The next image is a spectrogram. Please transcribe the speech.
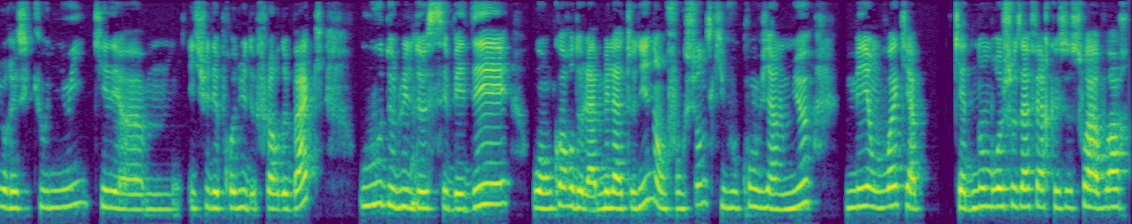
du rescue nuit qui est euh, issu des produits de fleurs de bac, ou de l'huile de CBD, ou encore de la mélatonine en fonction de ce qui vous convient le mieux. Mais on voit qu'il y a qu'il y a de nombreuses choses à faire, que ce soit avoir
